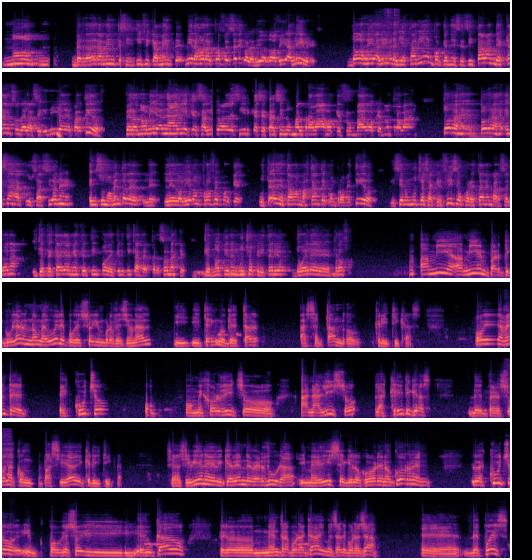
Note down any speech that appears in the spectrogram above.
No verdaderamente científicamente. Mira, ahora el profesor les dio dos días libres. dos días libres y está bien porque necesitaban descanso de la seguidilla de partidos, pero no había nadie que salió a decir que se está haciendo un mal trabajo, que son vagos, que no trabajan. Todas, todas esas acusaciones en su momento le, le, dolieron, profe, porque ustedes estaban bastante comprometidos, hicieron muchos sacrificios por estar en Barcelona y que te caigan este tipo de críticas de personas que, que no tienen mucho criterio. ¿Duele, profe? A mí, a mí en particular no me duele porque soy un profesional y, y tengo que estar aceptando críticas. Obviamente escucho, o, o mejor dicho, analizo las críticas de personas con capacidad de crítica. O sea, si viene el que vende verdura y me dice que los jugadores no corren, lo escucho porque soy educado, pero me entra por acá y me sale por allá. Eh, después,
